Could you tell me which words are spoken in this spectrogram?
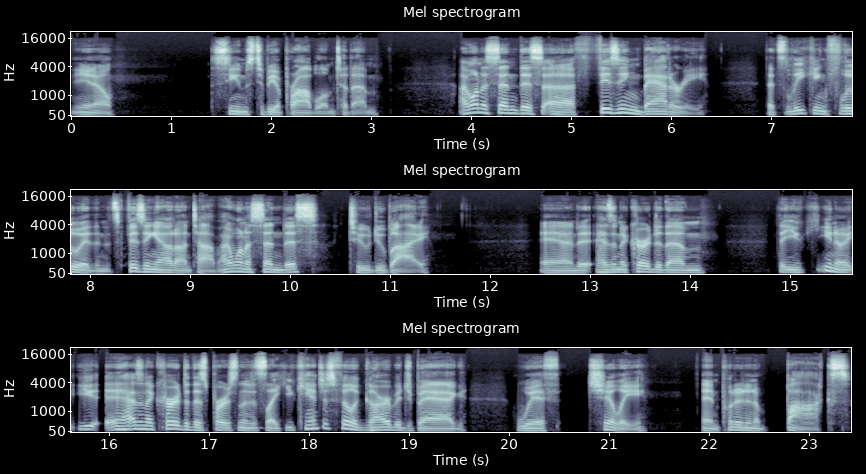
you know, seems to be a problem to them. I want to send this uh, fizzing battery that's leaking fluid and it's fizzing out on top. I want to send this to Dubai. And it hasn't occurred to them that you, you know, you, it hasn't occurred to this person that it's like you can't just fill a garbage bag with chili and put it in a box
